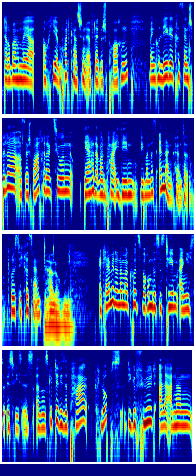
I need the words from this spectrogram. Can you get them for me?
Darüber haben wir ja auch hier im Podcast schon öfter gesprochen. Mein Kollege Christian Spiller aus der Sportredaktion, der hat aber ein paar Ideen, wie man das ändern könnte. Grüß dich, Christian. Hallo, Moni. Erklär mir doch nochmal kurz, warum das System eigentlich so ist, wie es ist. Also es gibt ja diese paar Clubs, die gefühlt alle anderen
